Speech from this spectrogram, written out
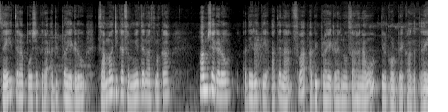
ಸ್ನೇಹಿತರ ಪೋಷಕರ ಅಭಿಪ್ರಾಯಗಳು, ಸಾಮಾಜಿಕ ಸಂವೇದನಾತ್ಮಕ ಅಂಶಗಳು, ಅದೇ ರೀತಿ ಆತನ ಸ್ವ ಅಭಿಪ್ರಾಯಗಳನ್ನು ಸಹ ನಾವು ತಿಳ್ಕೊಳ್ಬೇಕಾಗುತ್ತದೆ.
